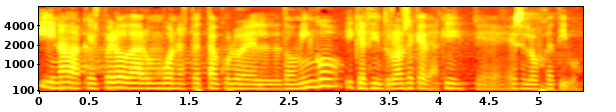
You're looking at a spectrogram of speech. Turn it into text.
Y nada, que espero dar un buen espectáculo el domingo y que el cinturón se quede aquí, que es el objetivo.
